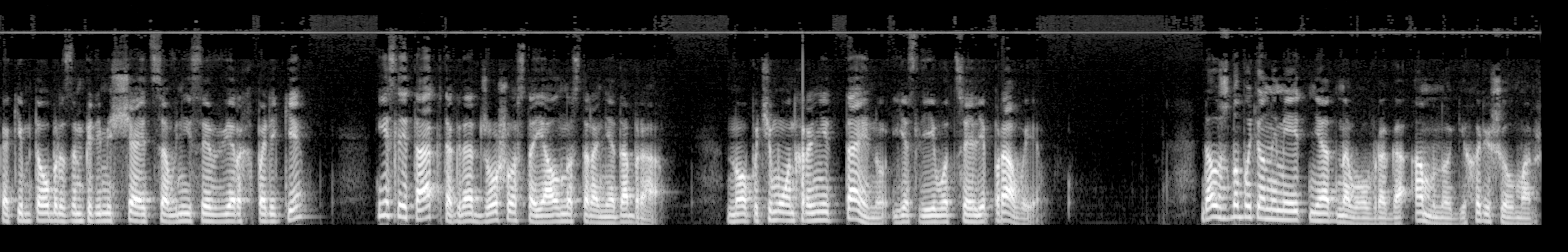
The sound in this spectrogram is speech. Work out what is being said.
каким-то образом перемещается вниз и вверх по реке? Если так, тогда Джошуа стоял на стороне добра. Но почему он хранит тайну, если его цели правые? Должно быть, он имеет не одного врага, а многих, решил Марш.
